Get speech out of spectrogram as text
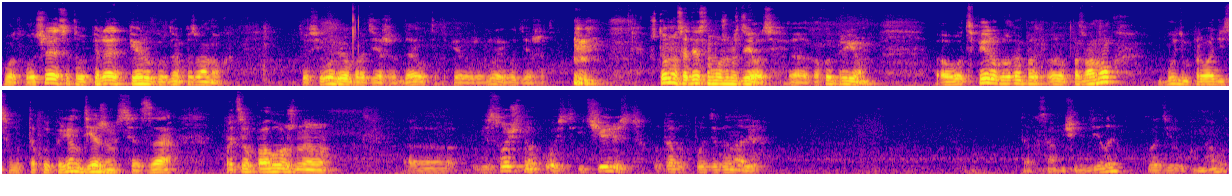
Вот, получается, это выпирает первый грудной позвонок. То есть его ребра держат, да, вот это первое ребро его держит. Что мы, соответственно, можем сделать? Э, какой прием? Вот в первый грудной э, позвонок будем проводить вот такой прием. Держимся за противоположную э, височную кость и челюсть вот так вот по диагонали. Сам еще не делай. Клади руку на вот.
